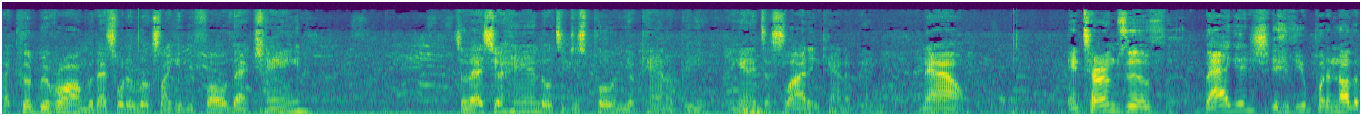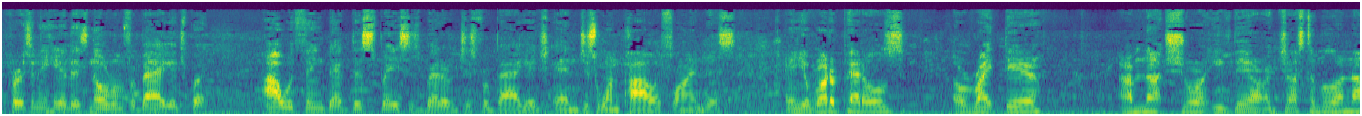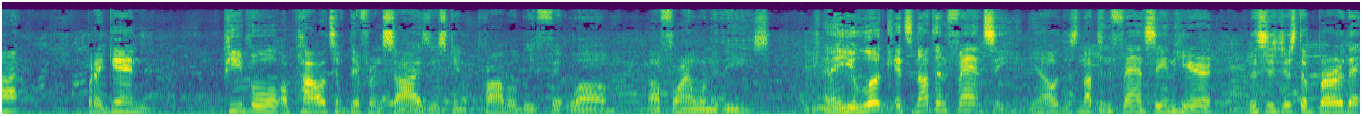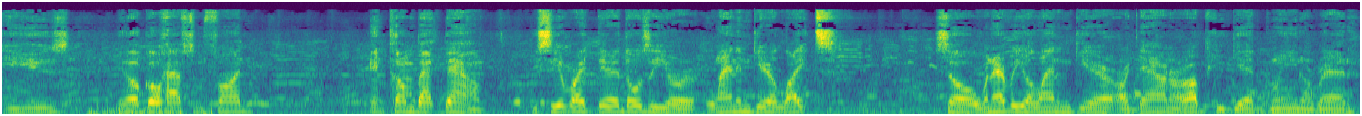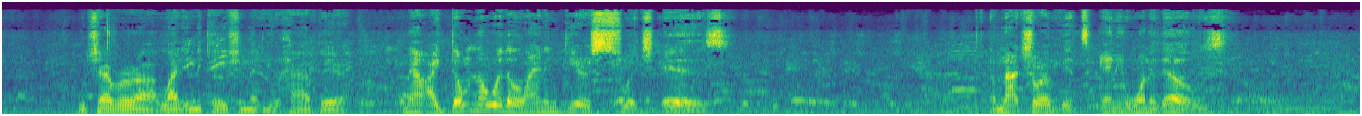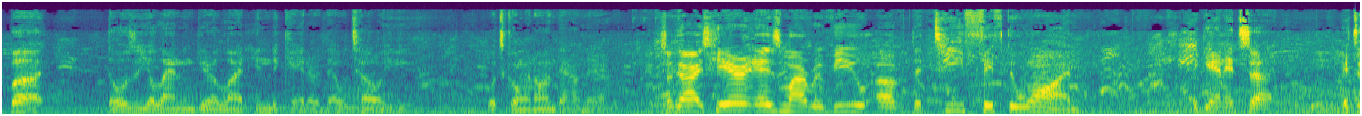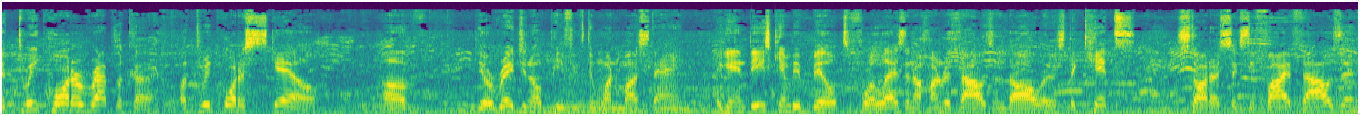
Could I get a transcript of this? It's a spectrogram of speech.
I could be wrong, but that's what it looks like. If you follow that chain, so that's your handle to just pull in your canopy. Again, it's a sliding canopy. Now, in terms of baggage, if you put another person in here, there's no room for baggage, but I would think that this space is better just for baggage and just one pilot flying this. And your rudder pedals are right there. I'm not sure if they are adjustable or not, but again, people or pilots of different sizes can probably fit well uh, flying one of these. And then you look, it's nothing fancy. You know, there's nothing fancy in here. This is just a bird that you use. You know, go have some fun and come back down. You see it right there? Those are your landing gear lights. So whenever your landing gear are down or up, you get green or red, whichever uh, light indication that you have there. Now, I don't know where the landing gear switch is, I'm not sure if it's any one of those, but those are your landing gear light indicator that will tell you what's going on down there. So guys, here is my review of the T51. Again, it's a it's a three-quarter replica or three-quarter scale of the original P51 Mustang. Again, these can be built for less than $100,000. The kits start at 65,000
